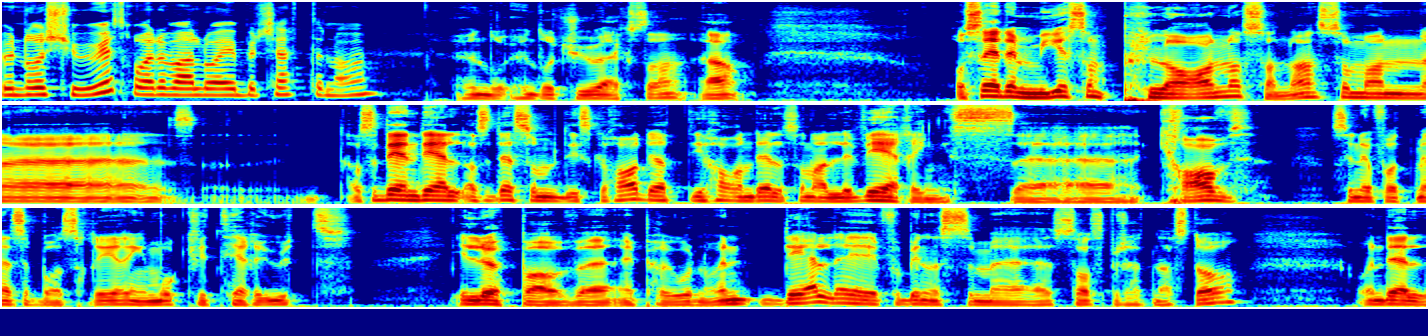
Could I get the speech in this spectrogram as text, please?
120 tror jeg det var lå i budsjettet nå. 100, 120 ekstra, ja. Og så er det mye sånn planer sånn, da, som man eh, Altså det er en del, altså det som de skal ha, det er at de har en del sånne leveringskrav eh, som de har fått med seg på. Så regjeringen må kvittere ut i løpet av eh, en periode. Og en del er i forbindelse med statsbudsjettet neste år, og en del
